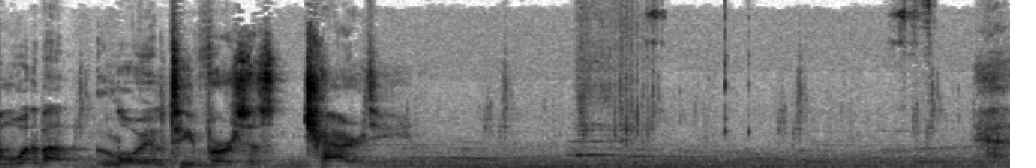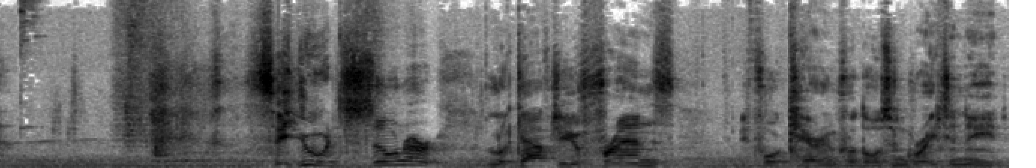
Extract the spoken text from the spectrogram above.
And what about loyalty versus charity? So you would sooner look after your friends before caring for those in greater need?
